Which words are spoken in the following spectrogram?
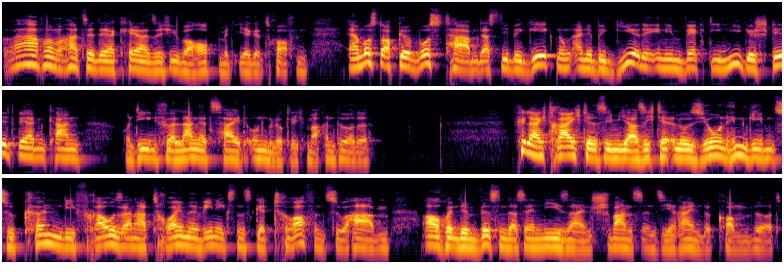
Warum hatte der Kerl sich überhaupt mit ihr getroffen? Er muss doch gewusst haben, dass die Begegnung eine Begierde in ihm weckt, die nie gestillt werden kann und die ihn für lange Zeit unglücklich machen würde. Vielleicht reichte es ihm ja, sich der Illusion hingeben zu können, die Frau seiner Träume wenigstens getroffen zu haben, auch in dem Wissen, dass er nie seinen Schwanz in sie reinbekommen wird.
